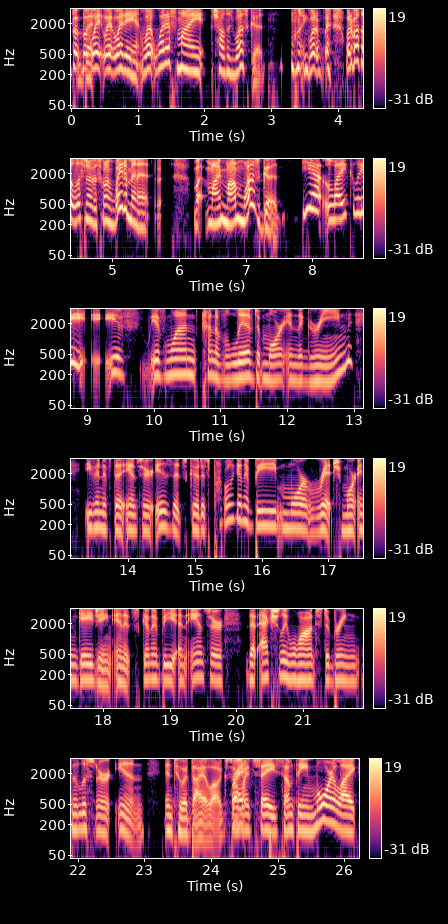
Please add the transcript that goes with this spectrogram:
But but, wait wait wait Ann, what what if my childhood was good? like what what about the listener that's going? Wait a minute, my, my mom was good. Yeah, likely if if one kind of lived more in the green, even if the answer is that's good, it's probably going to be more rich, more engaging, and it's going to be an answer that actually wants to bring the listener in into a dialogue. So Right. I might say something more like,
